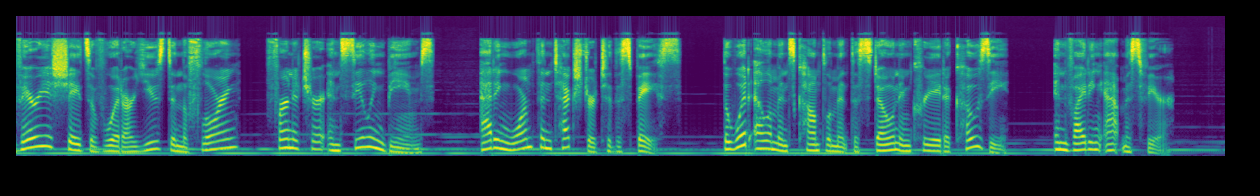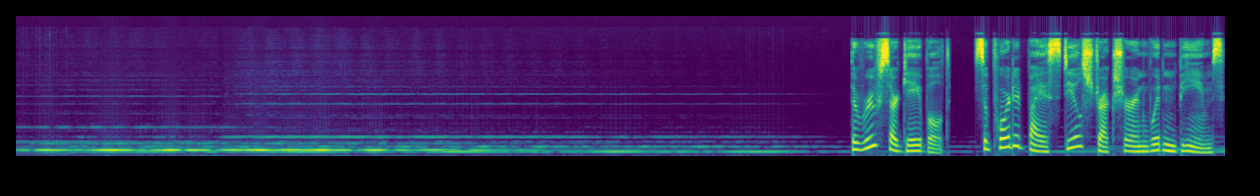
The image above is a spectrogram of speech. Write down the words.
Various shades of wood are used in the flooring, furniture, and ceiling beams, adding warmth and texture to the space. The wood elements complement the stone and create a cozy, inviting atmosphere. The roofs are gabled, supported by a steel structure and wooden beams,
